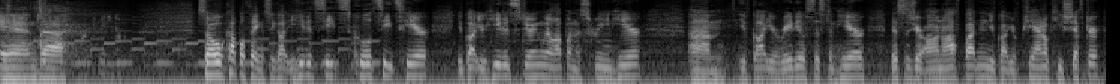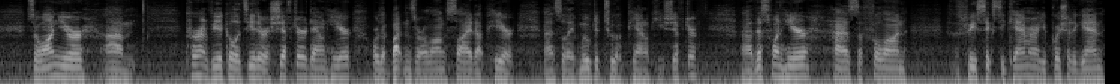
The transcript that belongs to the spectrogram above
And uh, so a couple things, you got your heated seats, cooled seats here. You've got your heated steering wheel up on the screen here. Um, you've got your radio system here. This is your on off button. You've got your piano key shifter. So on your um, current vehicle, it's either a shifter down here or the buttons are alongside up here. Uh, so they've moved it to a piano key shifter. Uh, this one here has a full on 360 camera. You push it again,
